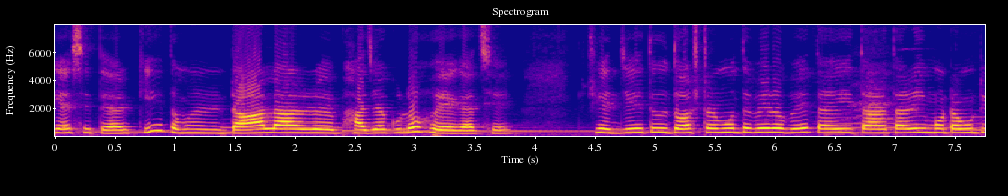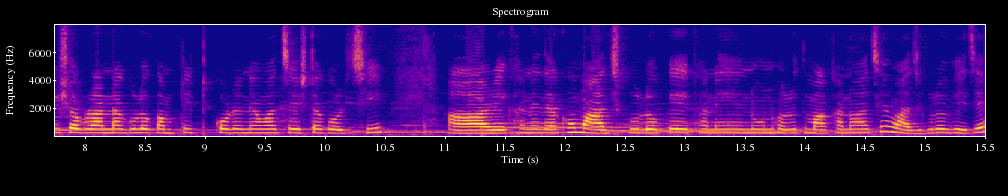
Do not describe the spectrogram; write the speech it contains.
গ্যাসেতে আর কি তোমার ডাল আর ভাজাগুলো হয়ে গেছে। সে যেহেতু দশটার মধ্যে বেরোবে, তাই তাড়াতাড়ি মোটামুটি সব রান্নাগুলো কমপ্লিট করে নেওয়ার চেষ্টা করছি। আর এখানে দেখো, মাছগুলোকে এখানে নুন, হলুদ মাখানো আছে, মাছগুলো ভেজে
